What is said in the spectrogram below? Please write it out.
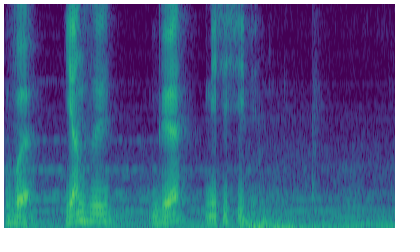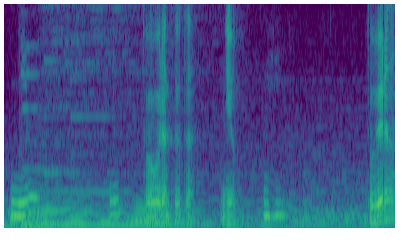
В. Янзы. Г. Миссисипи. Нил? Твой вариант это Нил. Мгм. Ты уверена?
